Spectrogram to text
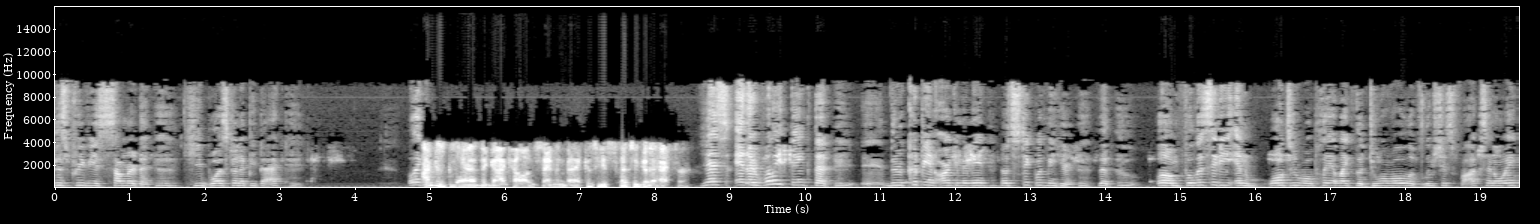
this previous summer that he was gonna be back. Like I'm just glad they got Colin Salmon back because he's such a good actor. yes, and I really think that uh, there could be an argument made. Now stick with me here that um Felicity and Walter will play it like the dual role of Lucius Fox in a way.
